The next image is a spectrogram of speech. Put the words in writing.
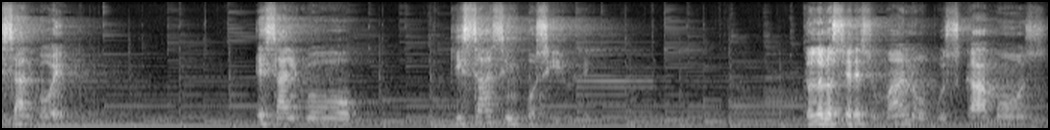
es algo épico. Es algo quizás imposible. Todos los seres humanos buscamos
